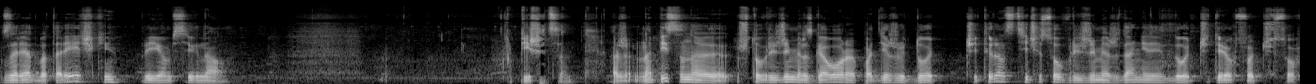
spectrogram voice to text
заряд батареечки, прием сигнала пишется. Написано, что в режиме разговора поддерживают до 14 часов, в режиме ожидания до 400 часов.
